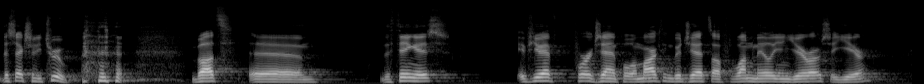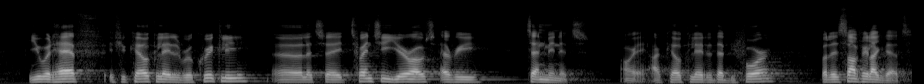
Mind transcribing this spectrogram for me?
that's actually true. but um, the thing is, if you have, for example, a marketing budget of 1 million euros a year, you would have, if you calculate it real quickly, uh, let's say 20 euros every 10 minutes. Okay, I calculated that before, but it's something like that.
